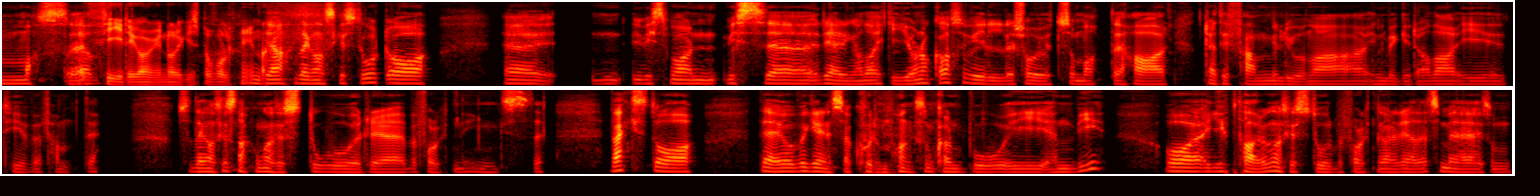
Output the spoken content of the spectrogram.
masse Det er fire ganger Norges befolkning, da. Ja, det er ganske stort, og eh, hvis, man, hvis eh, regjeringa da ikke gjør noe, så vil det se ut som at det har 35 millioner innbyggere da i 2050. Så det er ganske snakk om ganske stor eh, befolkningsvekst, og det er jo begrensa hvor mange som kan bo i en by. Og Egypt har jo en ganske stor befolkning allerede, som er liksom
